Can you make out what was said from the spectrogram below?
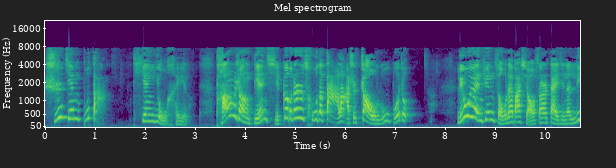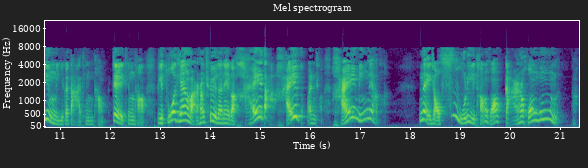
时间不大，天又黑了。堂上点起胳膊根粗的大蜡，是照如薄昼。刘元军走来，把小三带进了另一个大厅堂。这厅堂比昨天晚上去的那个还大、还宽敞、还明亮啊！那叫富丽堂皇，赶上皇宫了啊！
